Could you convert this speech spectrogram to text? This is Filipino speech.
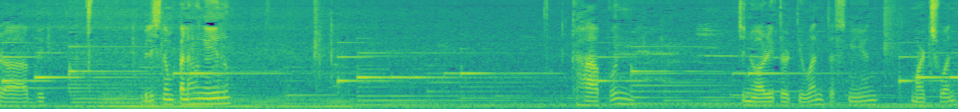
Grabe. Bilis ng panahon ngayon, no? Kahapon, January 31, tas ngayon, March 1.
